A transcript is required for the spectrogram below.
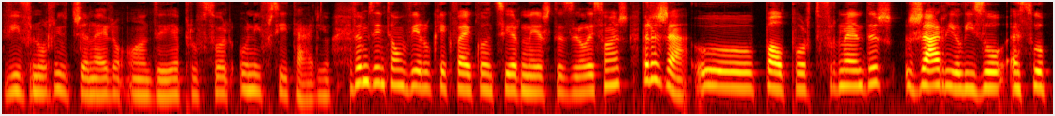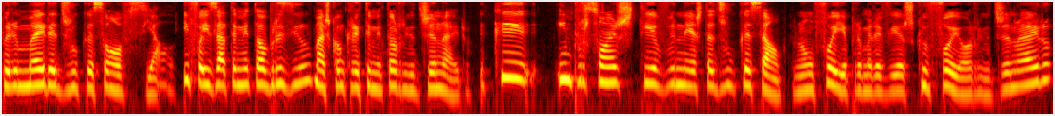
Vive no Rio de Janeiro, onde é professor universitário. Vamos então ver o que é que vai acontecer nestas eleições. Para já, o Paulo Porto Fernandes já realizou a sua primeira deslocação oficial. E foi exatamente ao Brasil, mais concretamente ao Rio de Janeiro. Que impressões teve nesta deslocação? Não foi a primeira vez que foi ao Rio de Janeiro,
